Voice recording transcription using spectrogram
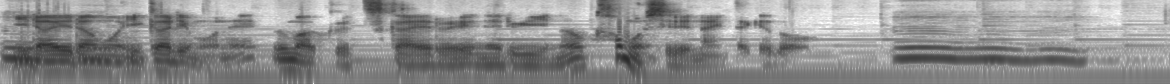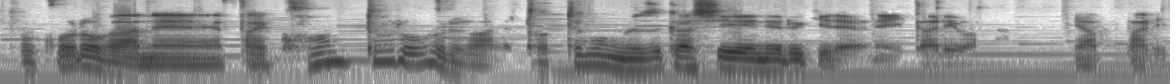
イライラも怒りもね、うんうん、うまく使えるエネルギーなのかもしれないんだけど、うんうんうん、ところがね、やっぱりコントロールは、ね、とても難しいエネルギーだよね、怒りは。やっぱり。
